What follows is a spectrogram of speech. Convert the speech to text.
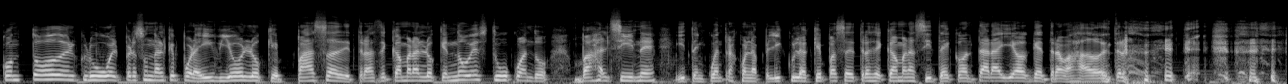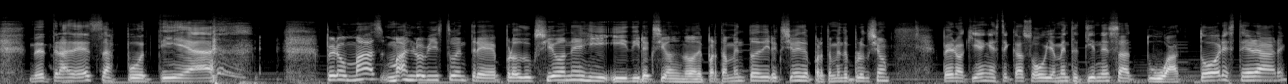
con todo el crew, el personal que por ahí vio lo que pasa detrás de cámara, lo que no ves tú cuando vas al cine y te encuentras con la película, qué pasa detrás de cámara, si te contara yo que he trabajado detrás de, detrás de esas putías pero más, más lo he visto entre producciones y, dirección, ¿no? Departamento de dirección y departamento de producción. Pero aquí en este caso obviamente tienes a tu actor estelar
